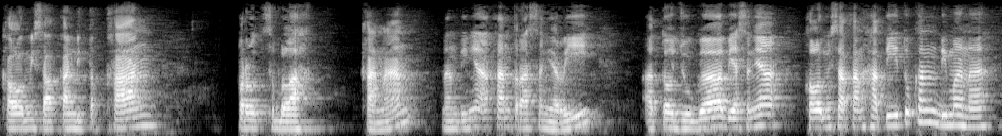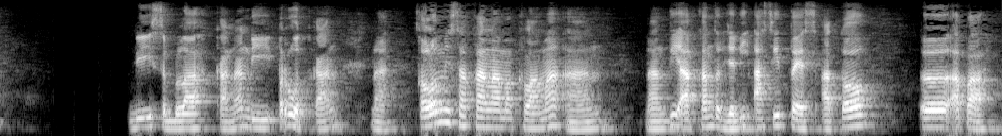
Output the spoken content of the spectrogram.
kalau misalkan ditekan perut sebelah kanan nantinya akan terasa nyeri atau juga biasanya kalau misalkan hati itu kan di mana? Di sebelah kanan di perut kan? Nah kalau misalkan lama kelamaan nanti akan terjadi asites atau eh, apa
